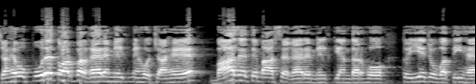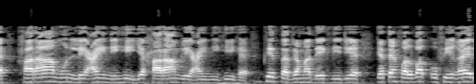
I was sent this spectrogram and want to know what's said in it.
चाहे वो पूरे तौर पर गैर मिल्क में हो, चाहे बाज एतबार से गैर मिल्क के अंदर हो तो ये जो वती है हराम उन लिआनी ही, ये हराम लिआनी ही है। फिर तर्जमा देख लीजिए, कहते हैं फलवत उफी गैर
